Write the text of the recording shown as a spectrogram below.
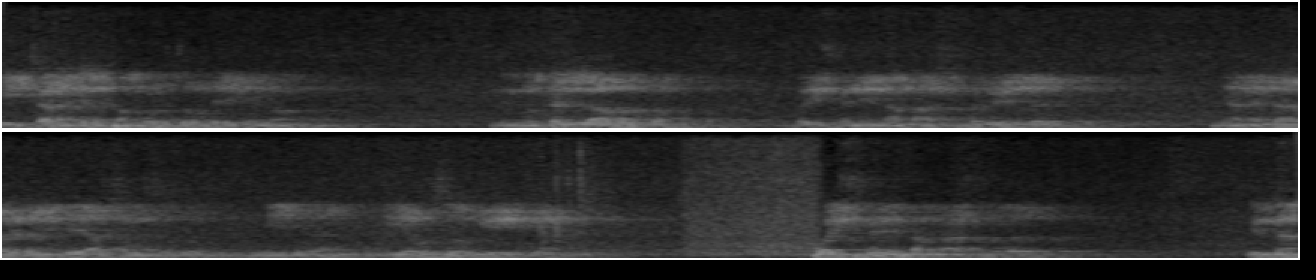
ഈ ചടങ്ങിൽ പങ്കെടുത്തുകൊണ്ടിരിക്കുന്ന നിങ്ങൾക്കെല്ലാവർക്കും വൈസ്മൻ ഇന്റർനാഷണൽ പേരിൽ ഞാൻ എല്ലാവരുടെ വിജയാശംസകളും നീക്കുവാൻ ഈ അവസരം ഉപയോഗിക്കുകയാണ്. വൈഷ്ണൻ ഇന്റർനാഷണൽ ഇന്ന്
